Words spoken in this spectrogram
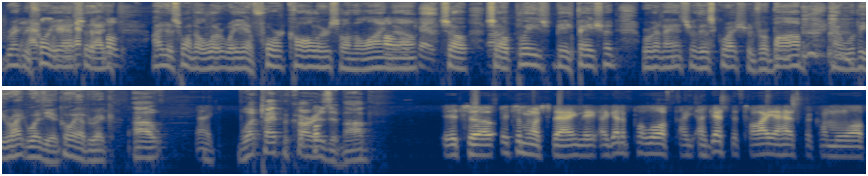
Rick, before you answer that, pull- I just want to alert we have four callers on the line Oh, now. okay. So so please be patient. We're going to answer this question for Bob, and we'll be right with you. Go ahead, Rick. Uh, what type of car is it, Bob? It's a it's a Mustang. They, I got to pull off. I, I guess the tire has to come off,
